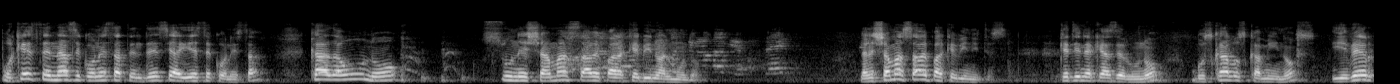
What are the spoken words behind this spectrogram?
¿Por qué este nace con esta tendencia y este con esta? Cada uno, su Neshama sabe para qué vino al mundo. La Neshama sabe para qué viniste. ¿Qué tiene que hacer uno? Buscar los caminos y ver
